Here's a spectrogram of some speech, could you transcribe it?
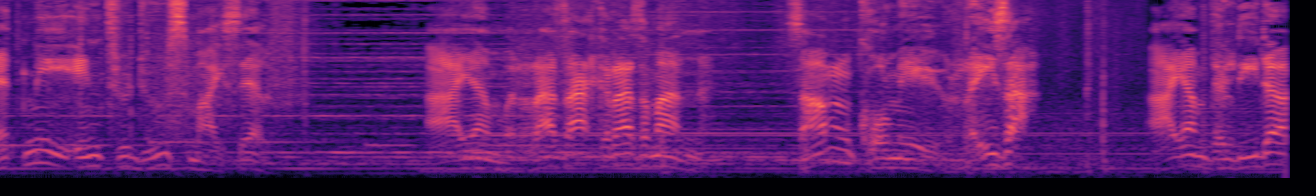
Let me introduce myself. I am Razak Razman. Some call me Reza. I am the leader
